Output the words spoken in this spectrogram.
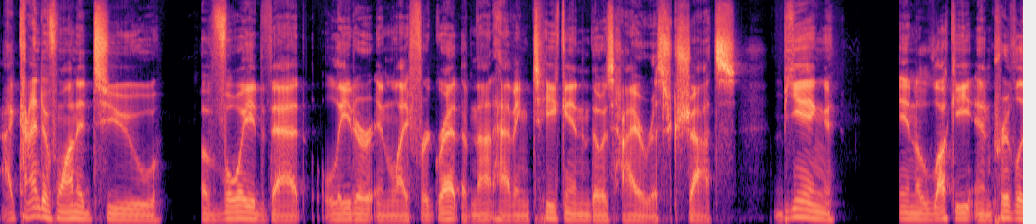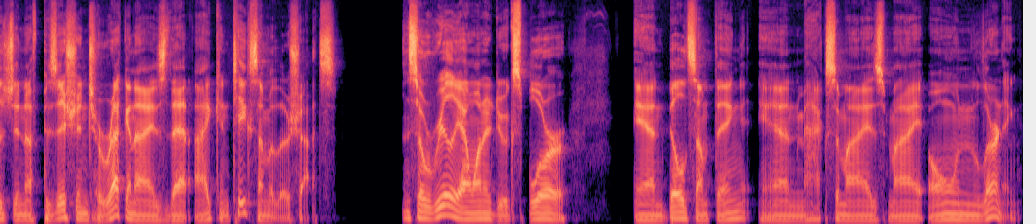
I kind of wanted to avoid that later in life regret of not having taken those high risk shots, being in a lucky and privileged enough position to recognize that I can take some of those shots. And so, really, I wanted to explore and build something and maximize my own learning.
